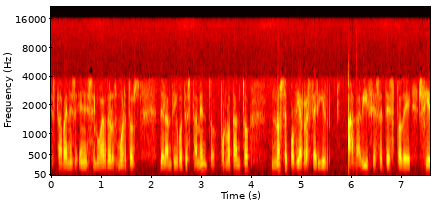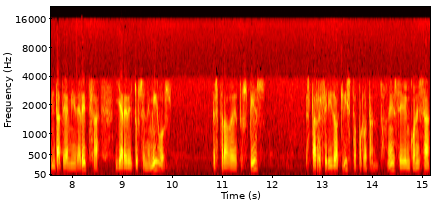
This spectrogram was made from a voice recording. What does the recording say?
estaba en en ese lugar de los muertos del Antiguo Testamento, por lo tanto, no se podía referir a David ese texto de siéntate a mi derecha y haré de tus enemigos estrado de tus pies está referido a Cristo, por lo tanto. ¿eh? Siguen con esa,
